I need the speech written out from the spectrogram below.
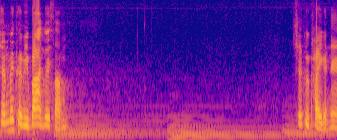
ฉันไม่เคยมีบ้านด้วยซ้ำ ฉันคือใครกันแน่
